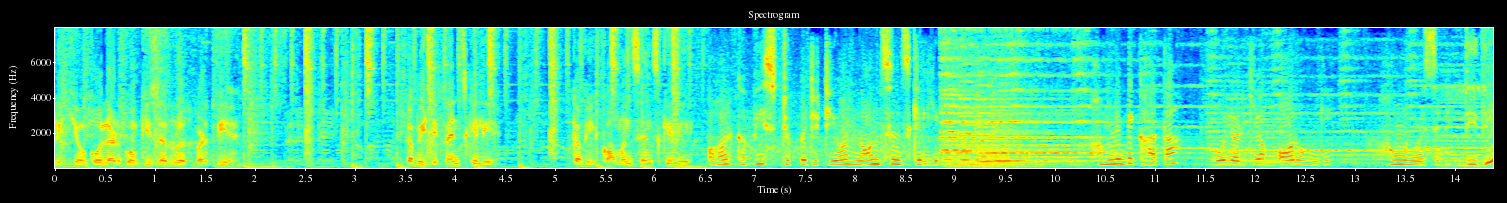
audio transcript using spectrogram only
लड़कियों को लड़कों की ज़रूरत पड़ती है। कभी डिफेंस के लिए कभी कॉमन सेंस के लिए। और कभी स्टुपिडिटी और नॉनसेंस के लिए। हमने भी कहा था वो लड़कियाँ और होंगी हम उनमें से नहीं। दीदी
